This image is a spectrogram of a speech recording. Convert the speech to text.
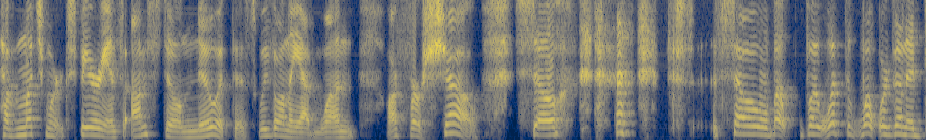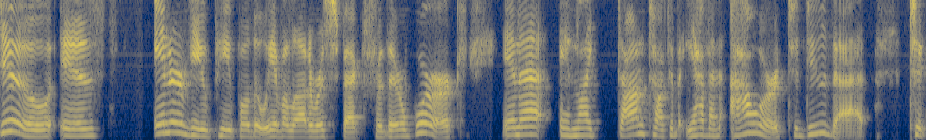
have much more experience. I'm still new at this. We've only had one our first show, so so but but what the, what we're going to do is interview people that we have a lot of respect for their work. In a uh, and like Dom talked about, you have an hour to do that to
